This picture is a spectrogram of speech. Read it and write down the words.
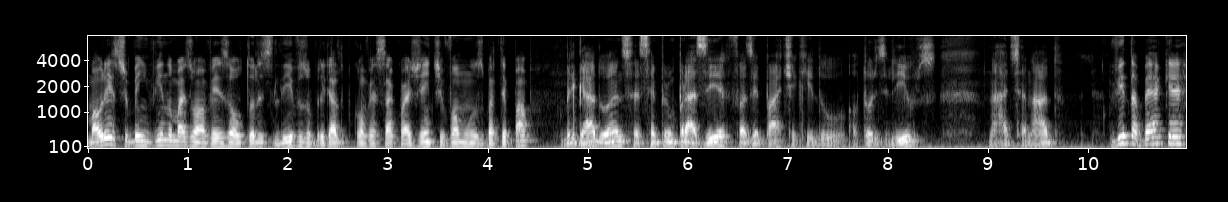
Maurício, bem-vindo mais uma vez ao Autores Livros. Obrigado por conversar com a gente. Vamos bater papo? Obrigado, Anderson. É sempre um prazer fazer parte aqui do Autores Livros, na Rádio Senado. Vida Becker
